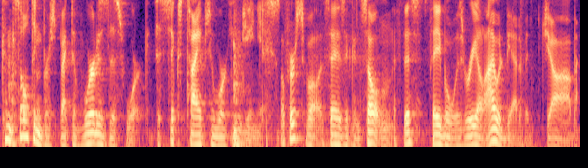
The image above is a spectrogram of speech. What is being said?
consulting perspective, where does this work? The six types of working genius. Well, first of all, I'd say as a consultant, if this fable was real, I would be out of a job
